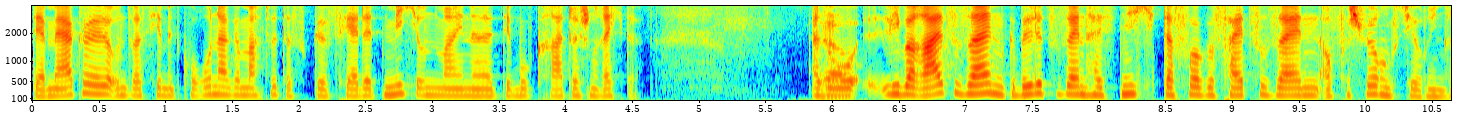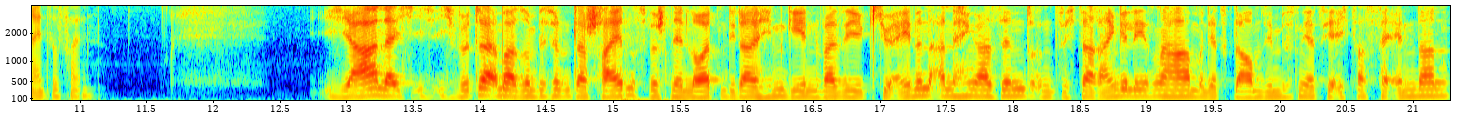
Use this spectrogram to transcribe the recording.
der Merkel und was hier mit Corona gemacht wird, das gefährdet mich und meine demokratischen Rechte. Also ja. liberal zu sein, gebildet zu sein, heißt nicht davor gefeit zu sein, auf Verschwörungstheorien reinzufallen. Ja, na, ich, ich, ich würde da immer so ein bisschen unterscheiden zwischen den Leuten, die da hingehen, weil sie QAnon-Anhänger sind und sich da reingelesen haben und jetzt glauben, sie müssen jetzt hier echt was verändern.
